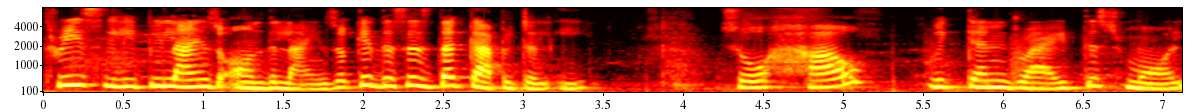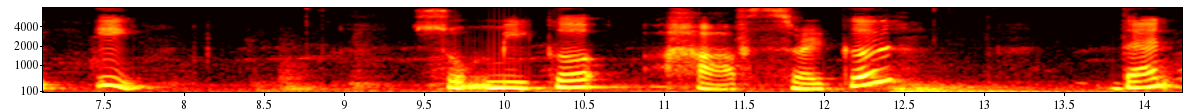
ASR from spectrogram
Three sleepy lines on the lines. Okay, this is the capital E. So how we can write the small e? So make a half circle, then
